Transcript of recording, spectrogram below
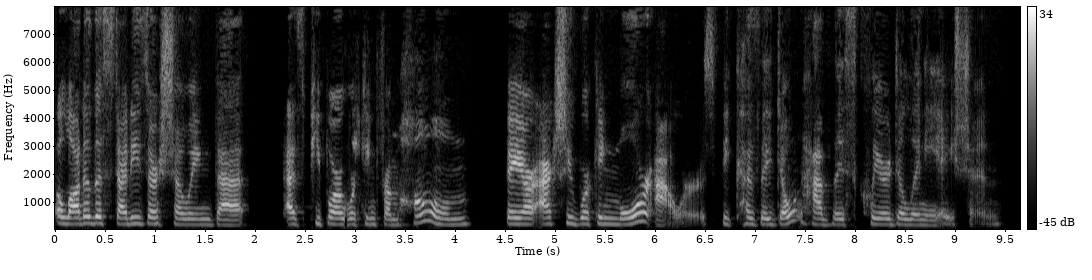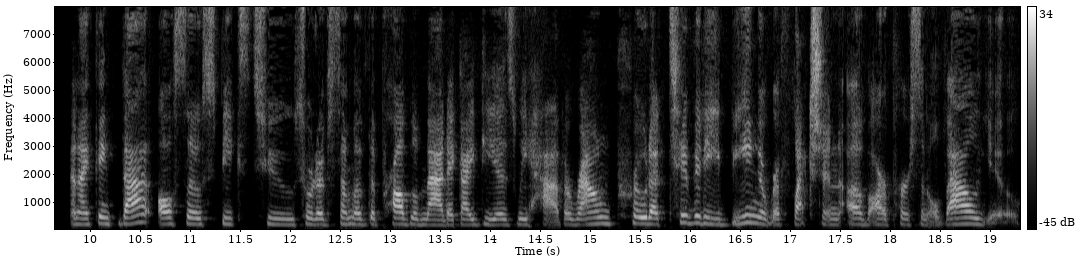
A lot of the studies are showing that as people are working from home, they are actually working more hours because they don't have this clear delineation. And I think that also speaks to sort of some of the problematic ideas we have around productivity being a reflection of our personal value.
